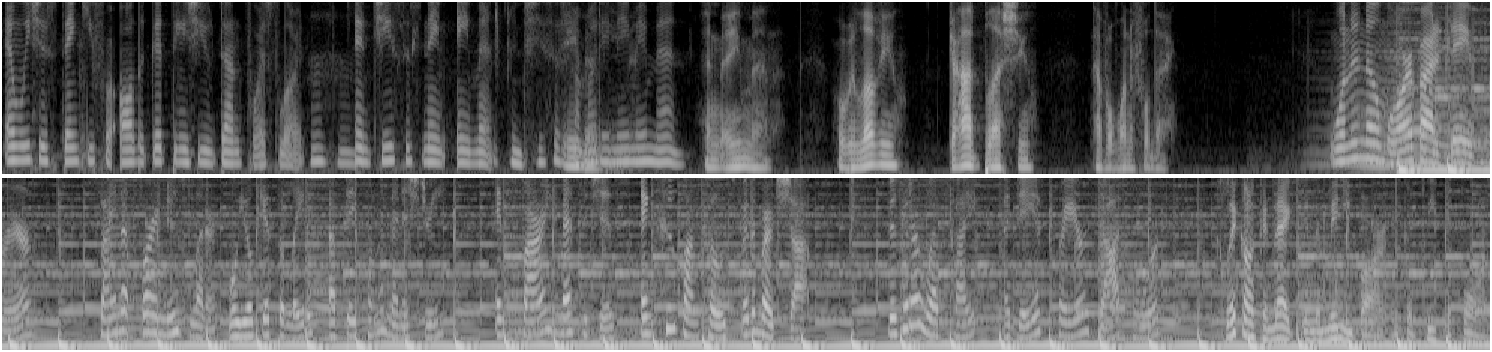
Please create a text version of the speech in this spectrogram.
And we just thank you for all the good things you've done for us, Lord. Mm-hmm. In Jesus' name, amen. In Jesus' Amen. almighty name, amen. And amen. Well, we love you. God bless you. Have a wonderful day. Want to know more about a day of prayer? Sign up for our newsletter where you'll get the latest updates on the ministry, inspiring messages, and coupon codes for the merch shop. Visit our website, adayofprayer.org. Click on Connect in the menu bar and complete the form.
